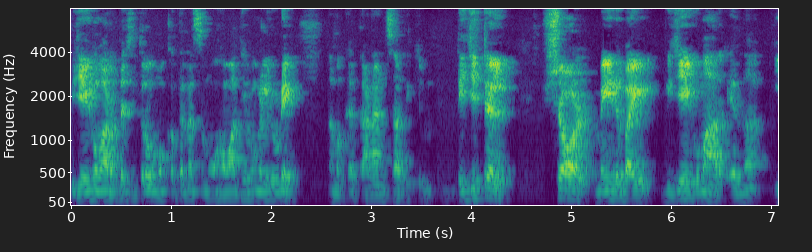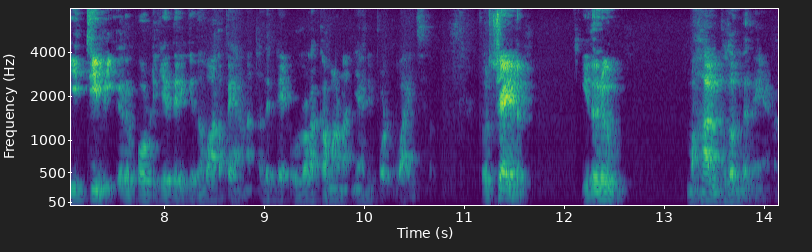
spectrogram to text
വിജയകുമാറിന്റെ ചിത്രവും ഒക്കെ തന്നെ സമൂഹ മാധ്യമങ്ങളിലൂടെ നമുക്ക് കാണാൻ സാധിക്കും. Digital shawl made by Vijayakumar എന്ന് ഇ ടി വി റിപ്പോർട്ട് ചെയ്തിരിക്കുന്ന വാർത്തയാണ് അതിന്റെ ഉള്ളടക്കമാണ് ഞാനിപ്പോൾ വായിച്ചത്. തീർച്ചയായിട്ടും ഇതൊരു മഹാത്ഭുതം തന്നെയാണ്.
